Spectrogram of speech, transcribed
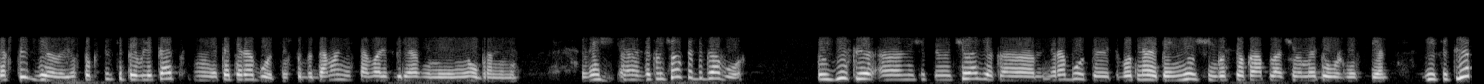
Так что сделали, чтобы все-таки привлекать к этой работе, чтобы дома не оставались грязными и неубранными? Значит, э, заключался договор, что если э, значит, э, человек работает вот на этой не очень высокооплачиваемой должности 10 лет,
